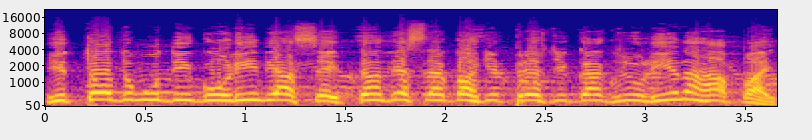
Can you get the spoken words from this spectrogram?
E todo mundo engolindo e aceitando esse negócio de preço de gasolina, rapaz.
